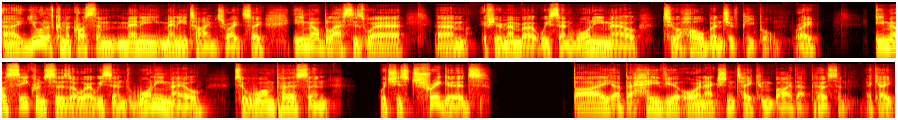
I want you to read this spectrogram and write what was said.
Uh, you will have come across them many, many times, right? So, email blast is where, um, if you remember, we send one email to a whole bunch of people, right? Email sequences are where we send one email to one person, which is triggered by a behavior or an action taken by that person. Okay.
